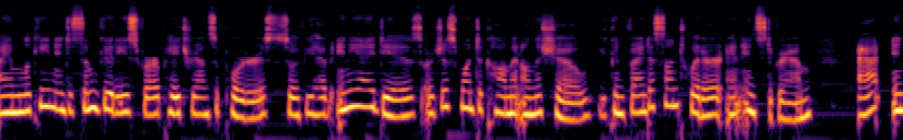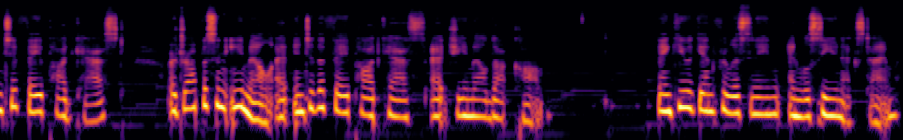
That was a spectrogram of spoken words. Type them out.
I am looking into some goodies for our Patreon supporters, so if you have any ideas or just want to comment on the show, you can find us on Twitter and Instagram at Into Podcast or drop us an email at intothefaepodcasts at gmail.com. Thank you again for listening, and we'll see you next time.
